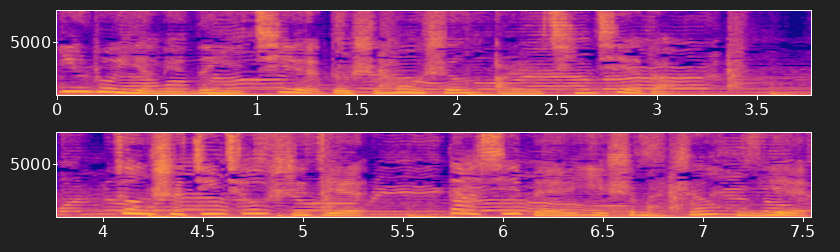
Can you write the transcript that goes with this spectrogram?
映入眼帘的一切都是陌生而又亲切的。正是金秋时节，大西北已是满山红叶，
